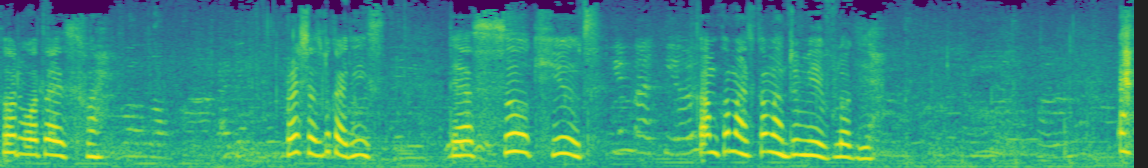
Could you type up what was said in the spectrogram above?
Cold water is fine. Precious, look at these. They are so cute. Come, come and come and do me a vlog here.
